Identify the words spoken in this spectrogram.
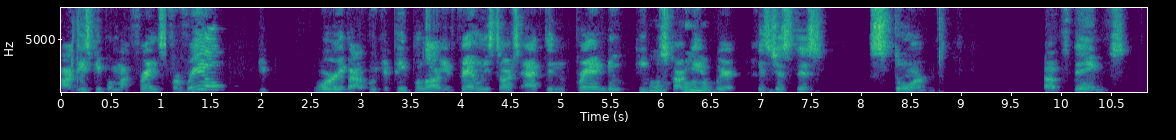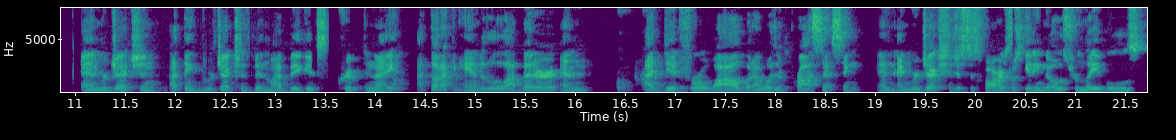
are these people my friends for real? You worry about who your people are. Your family starts acting brand new. People start getting weird. It's just this storm of things. and rejection. I think rejection's been my biggest kryptonite. I thought I could handle it a lot better, and I did for a while, but I wasn't processing. And and rejection, just as far as just getting no's from labels,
